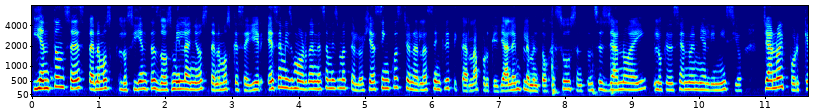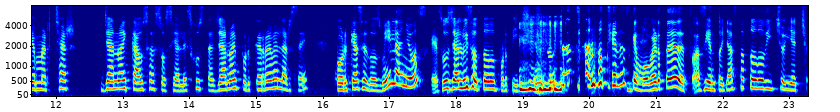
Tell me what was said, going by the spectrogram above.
Y entonces tenemos los siguientes dos mil años, tenemos que seguir ese mismo orden, esa misma teología, sin cuestionarla, sin criticarla, porque ya la implementó Jesús. Entonces ya no hay, lo que decía Noemi al inicio, ya no hay por qué marchar, ya no hay causas sociales justas, ya no hay por qué rebelarse, porque hace dos mil años Jesús ya lo hizo todo por ti. Entonces ya no tienes que moverte de tu asiento, ya está todo dicho y hecho.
